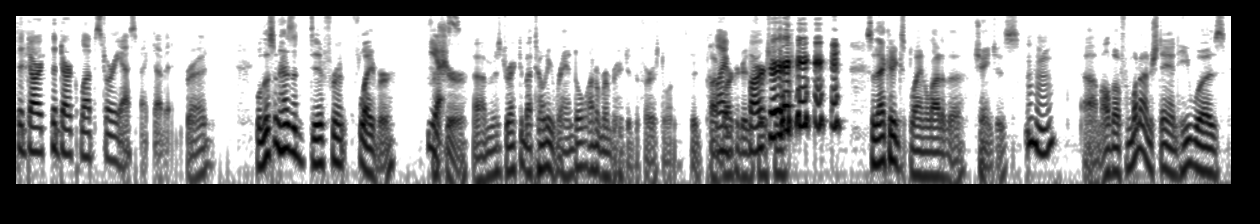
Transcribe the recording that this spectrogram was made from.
The dark, the dark love story aspect of it. right. Well, this one has a different flavor. For Yes. sure. Um, it was directed by Tony Randel. I don't remember who did the first one. Did Clive, Clive Barker do the Barker. first one? So that could explain a lot of the changes. mm-hmm. Um, although, from what I understand, he was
